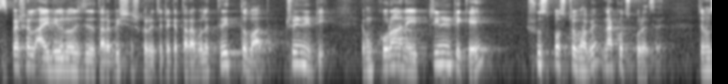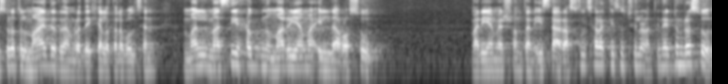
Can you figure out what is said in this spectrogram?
স্পেশাল আইডিওলজিতে তারা বিশ্বাস করে, যেটাকে তারা বলে তৃত্ববাদ ট্রিনিটি এবং কোরআন এই ট্রিনিটিকে সুস্পষ্টভাবে নাকচ করেছে। যেমন সুরাতুল মায়েদাতে আমরা দেখি, আল্লাহ তালা বলছেন, মাল মাসি হবনু মারিয়ামা ইল্লা রসুল। মারিয়ামের সন্তান ঈসা রাসুল ছাড়া কিছু ছিল না, তিনি একজন রসুল।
